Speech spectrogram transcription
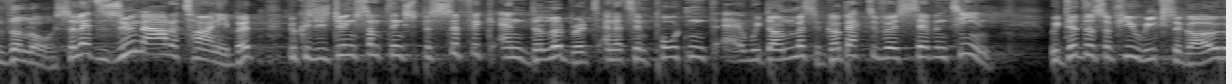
the law. So let's zoom out a tiny bit because he's doing something specific and deliberate, and it's important uh, we don't miss it. Go back to verse 17. We did this a few weeks ago,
